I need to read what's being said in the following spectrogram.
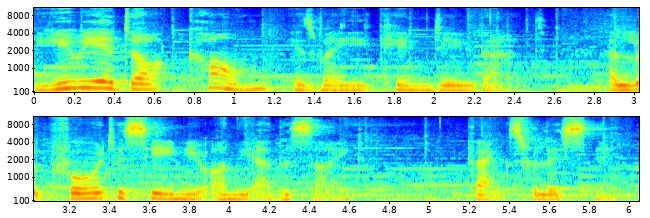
Youier.com is where you can do that. I look forward to seeing you on the other side. Thanks for listening.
